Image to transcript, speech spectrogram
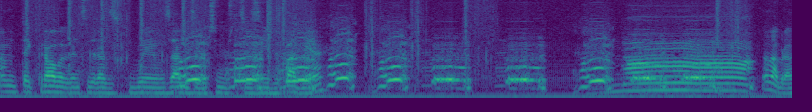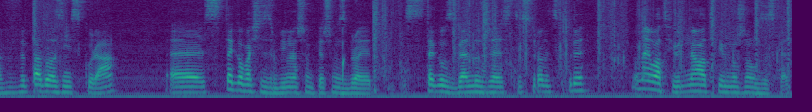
Mamy tutaj krowę, więc od razu spróbuję ją zabić, zobaczymy, czy coś z niej wypadnie. No dobra, wypadła z niej skóra. E, Z tego właśnie zrobimy naszą pierwszą zbroję. Z tego względu, że jest to surowiec, który no najłatwiej, najłatwiej można uzyskać.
